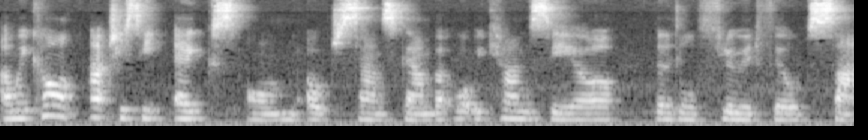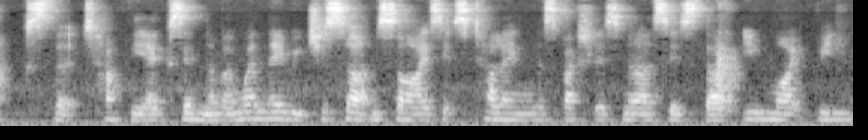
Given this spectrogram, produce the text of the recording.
And we can't actually see eggs on ultrasound scan, but what we can see are the little fluid filled sacs that have the eggs in them. And when they reach a certain size, it's telling the specialist nurses that you might be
